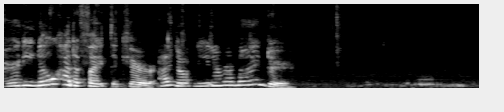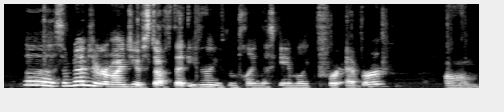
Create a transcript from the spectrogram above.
I already know how to fight the cure. I don't need a reminder. Uh, sometimes it reminds you of stuff that even though you've been playing this game like forever, um,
